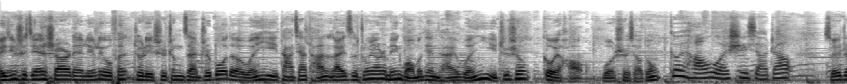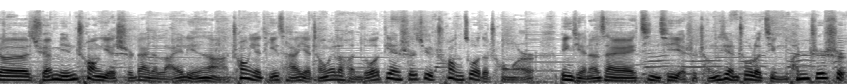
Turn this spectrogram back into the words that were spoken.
北京时间十二点零六分，这里是正在直播的文艺大家谈，来自中央人民广播电台文艺之声。各位好，我是小东。各位好，我是小昭。随着全民创业时代的来临啊，创业题材也成为了很多电视剧创作的宠儿，并且呢，在近期也是呈现出了井喷之势。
